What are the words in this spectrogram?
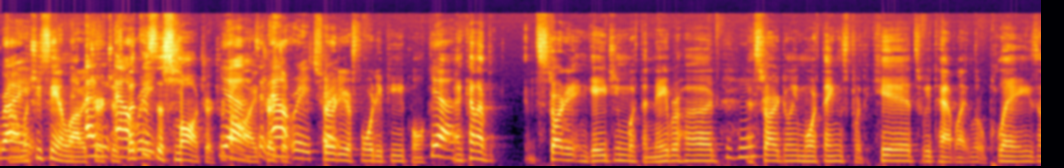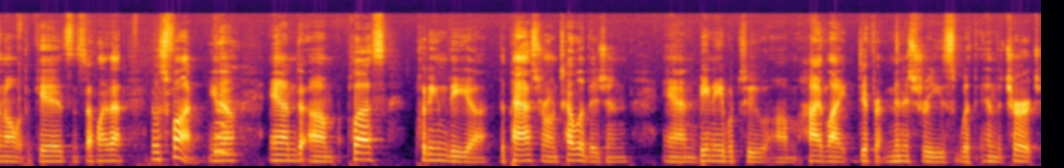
Right. which you see in a lot of As churches but this is a small church. We're Yeah, talking like it's an church outreach, of 30 right. or 40 people. Yeah. and kind of started engaging with the neighborhood Mm-hmm. and started doing more things for the kids we'd have like little plays and all with the kids and stuff like that it was fun you know and um, plus putting the uh, the pastor on television and being able to um, highlight different ministries within the church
